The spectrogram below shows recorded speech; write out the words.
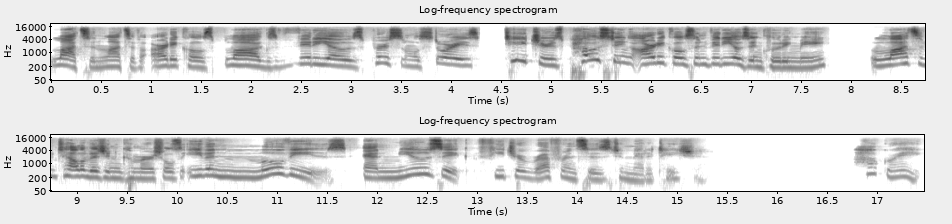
Lots and lots of articles, blogs, videos, personal stories, teachers posting articles and videos, including me, lots of television commercials, even movies and music feature references to meditation. How great!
